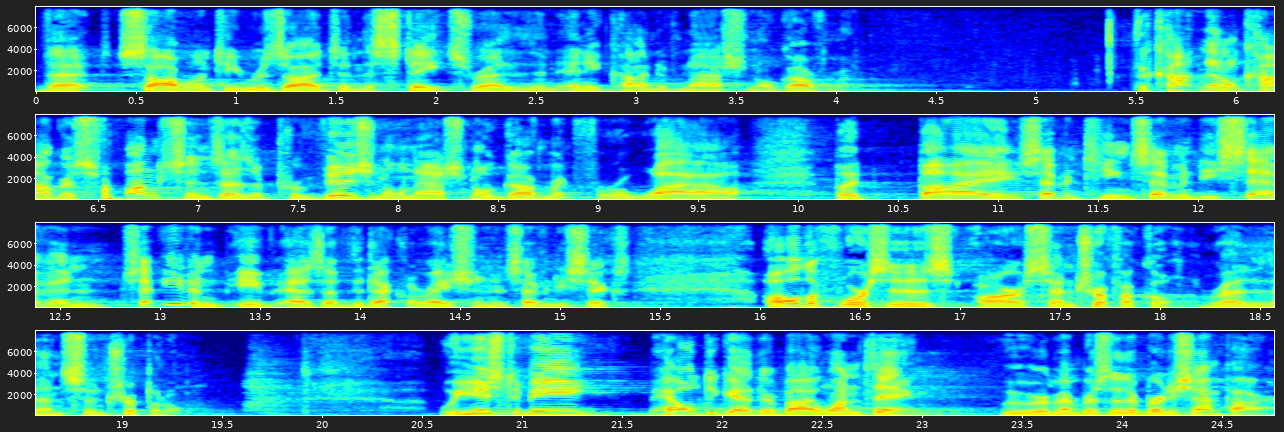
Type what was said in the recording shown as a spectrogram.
that sovereignty resides in the states rather than any kind of national government. The Continental Congress functions as a provisional national government for a while, but by 1777, even as of the Declaration in 76, all the forces are centrifugal rather than centripetal. We used to be held together by one thing we were members of the British Empire.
